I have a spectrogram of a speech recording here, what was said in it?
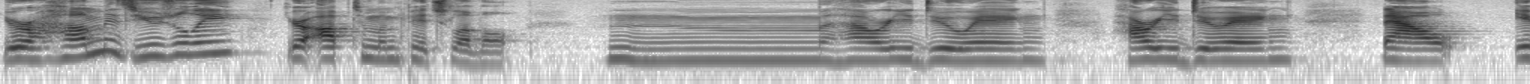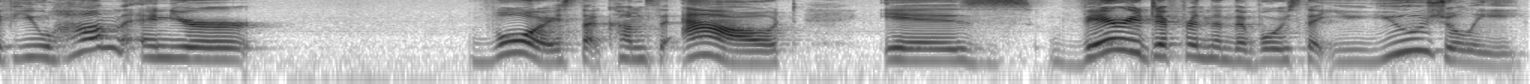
your hum is usually your optimum pitch level. Mm, how are you doing? How are you doing? Now, if you hum and your voice that comes out is very different than the voice that you usually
